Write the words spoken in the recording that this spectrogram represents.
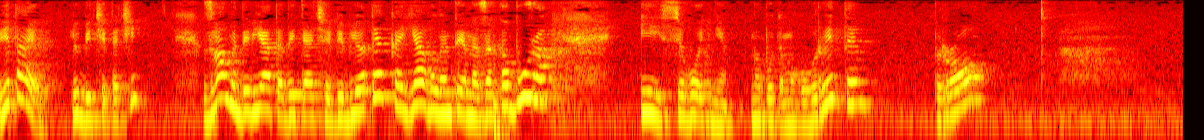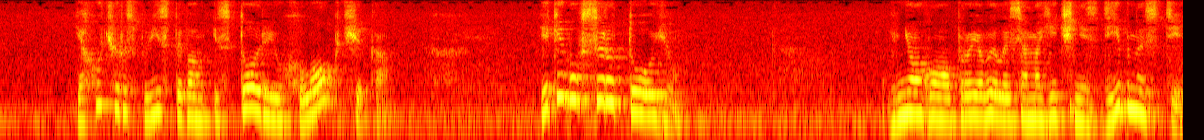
Вітаю, любі читачі! З вами 9 дитяча бібліотека, я Валентина Захабура. І сьогодні ми будемо говорити про. Я хочу розповісти вам історію хлопчика, який був сиротою. В нього проявилися магічні здібності.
